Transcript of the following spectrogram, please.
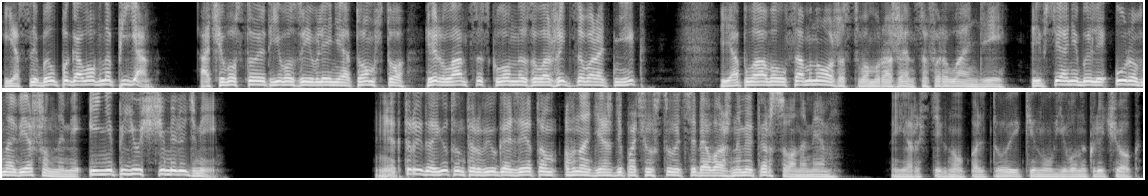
если был поголовно пьян? А чего стоит его заявление о том, что ирландцы склонны заложить за воротник? Я плавал со множеством уроженцев Ирландии, и все они были уравновешенными и непьющими людьми. Некоторые дают интервью газетам в надежде почувствовать себя важными персонами. Я расстегнул пальто и кинул его на крючок.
